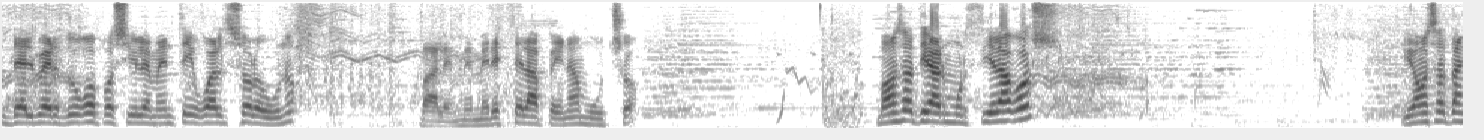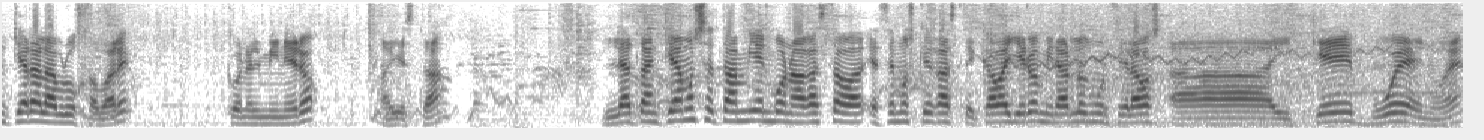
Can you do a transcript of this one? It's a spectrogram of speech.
del verdugo posiblemente, igual solo uno. Vale, me merece la pena mucho. Vamos a tirar murciélagos. Y vamos a tanquear a la bruja, ¿vale? Con el minero. Ahí está. La tanqueamos también, bueno, ha gastado, hacemos que gaste caballero, mirar los murciélagos. ¡Ay, qué bueno, eh!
